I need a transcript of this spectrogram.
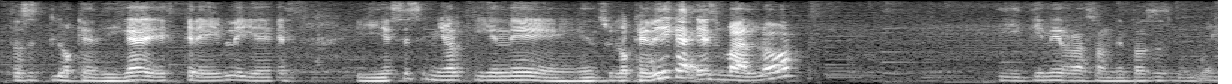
Entonces lo que diga es creíble y es y ese señor tiene en su, lo que diga es valor y tiene razón. Entonces, güey,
